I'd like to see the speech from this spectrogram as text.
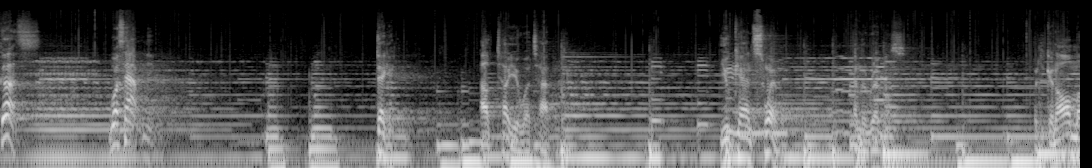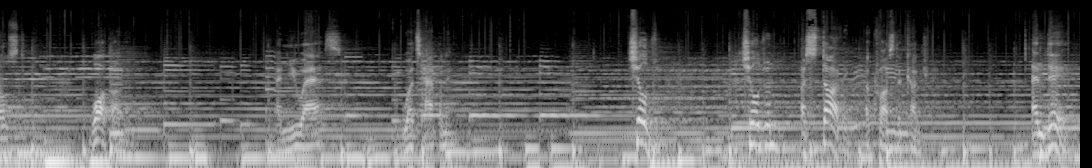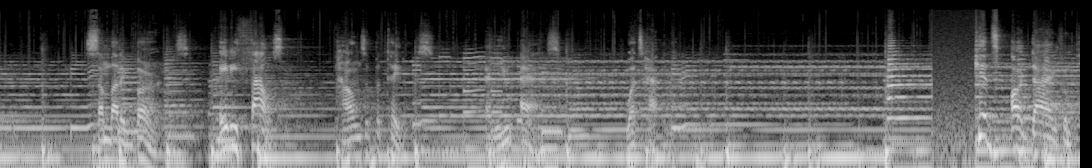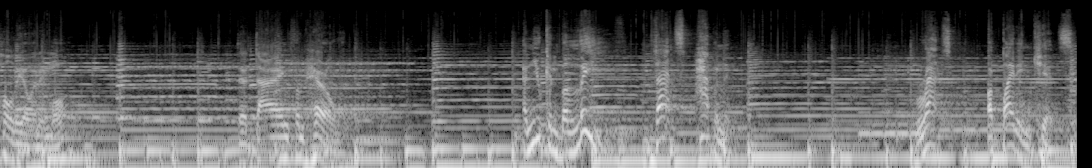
Gus, what's happening? Dig it. I'll tell you what's happening. You can't swim in the rivers, but you can almost walk on them. And you ask, what's happening? Children, children are starving across the country. And then somebody burns 80,000 pounds of potatoes, and you ask, what's happening? Kids aren't dying from polio anymore. They're dying from heroin. And you can believe that's happening. Rats are biting kids.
